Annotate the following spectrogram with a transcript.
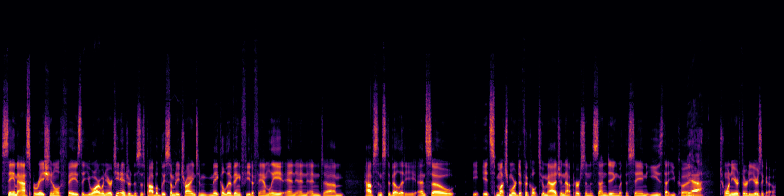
same aspirational phase that you are when you're a teenager. This is probably somebody trying to make a living, feed a family, and and and um, have some stability. And so it's much more difficult to imagine that person ascending with the same ease that you could Yeah. 20 or 30 years ago.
